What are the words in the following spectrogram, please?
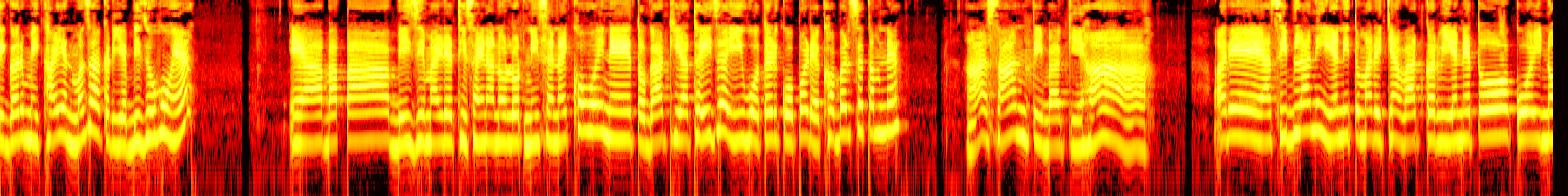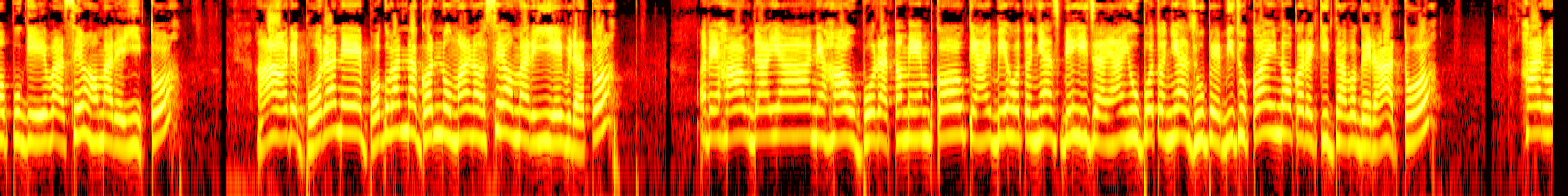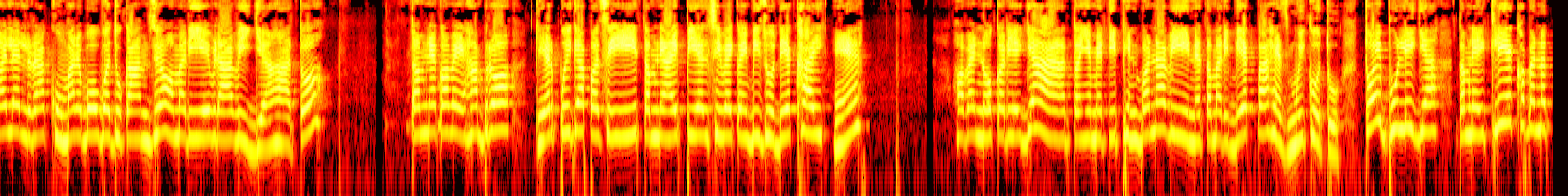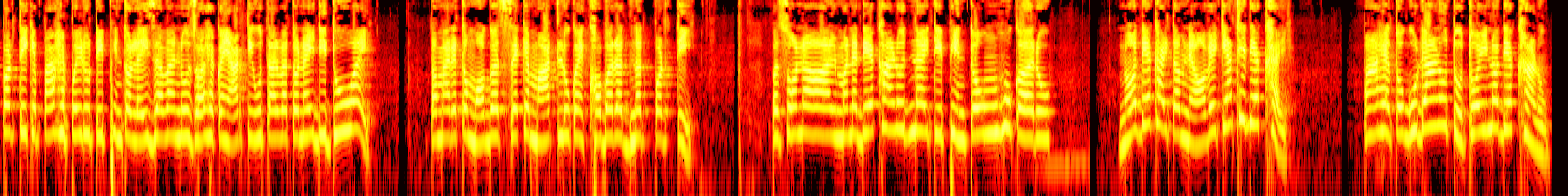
પડતી ગરમી ખાઈએ મજા કરીએ. બીજું હું, હે? એ આ બાપા બીજી માળેથી સૈણાનો લોટ નીચે નાખ્યો હોય ને, તો ગાંઠિયા થઈ જાય, ઈવો તડકો પડે. ખબર છે તમને? હા, શાંતિ બાકી, હા. અરે, આ સિબલાની, એની તમારે ક્યાં વાત કરવી? એને તો કોઈ નો પૂગે એવા છે અમારે ઈ તો. હા, અરે ભોરા ને ભગવાનના ઘરનો માણસ છે અમારે ઈ એવડા તો. અરે, હાવ ડાયા ને હાવ ભોરા તમે એમ કહો આય બેહો તો જાય આય ઊભો તો ન્યાસ ઊભે, બીજું કઈ ન કરે કીધા વગર, હા તો? હારું, હાલ રાખું, મારે બહુ બધું કામ છે, અમારી એવડા આવી ગયા, હા તો? તમને કહે સાંભળો ઘેર પૂગ્યા પછી તમને આઈપીએલ સિવાય કઈ બીજું દેખાય, હે? હવે નોકરીએ ગયા, તો મેં ટિફિન બનાવી ને તમારી બેગ પાસે જ મૂક્યું તું તોય ભૂલી ગયા તમને એટલી ખબર નથી પડતી કે પાસે પડ્યું ટિફિન તો લઈ જવાનું જ હશે કઈ આરતી ઉતારવા તો નહીં દીધું હોય તમારે તો મગજ છે કે માટલું કઈ ખબર જ નથી પડતી પણ સોનલ મને દેખાણું જ નહીં ટિફિન તો હું શું કરું નો દેખાય તમને હવે ક્યાંથી દેખાય પાસે તો ગુડાણું તું તોય ન દેખાણું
